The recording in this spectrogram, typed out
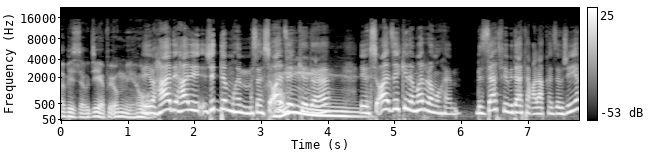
أبي الزوجية بأمي هو أيوه هذه هذه جدا مهمة مثلا سؤال زي كذا. أيوه سؤال زي كذا مرة مهم بالذات في بداية العلاقة الزوجية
